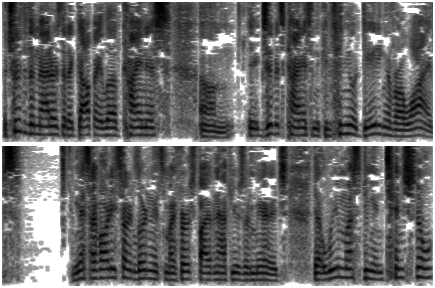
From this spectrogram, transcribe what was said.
The truth of the matter is that agape love, kindness, um, exhibits kindness in the continual dating of our wives. Yes, I've already started learning this in my first five and a half years of marriage, that we must be intentional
